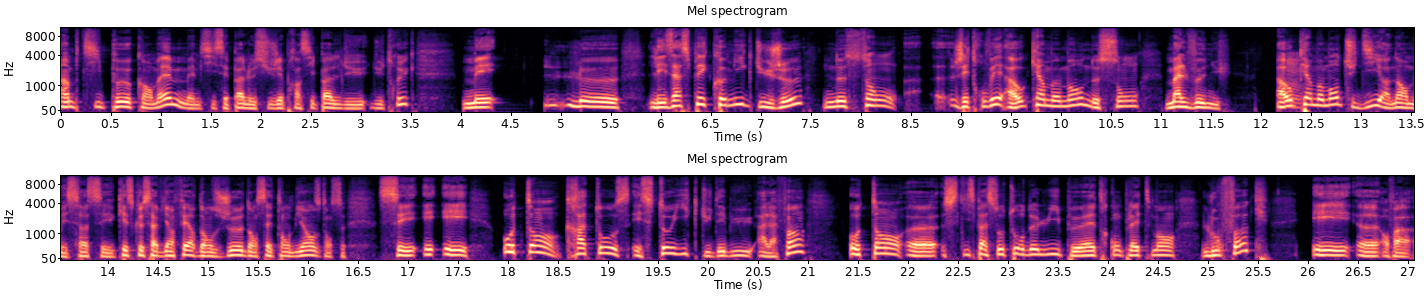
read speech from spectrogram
un petit peu quand même, même si c'est pas le sujet principal du, du truc, mais le, les aspects comiques du jeu ne sont, j'ai trouvé, à aucun moment ne sont malvenus. À hmm. aucun moment tu dis ah non mais ça c'est qu'est-ce que ça vient faire dans ce jeu, dans cette ambiance, dans ce c'est et, autant Kratos est stoïque du début à la fin, autant euh, ce qui se passe autour de lui peut être complètement loufoque et euh, enfin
